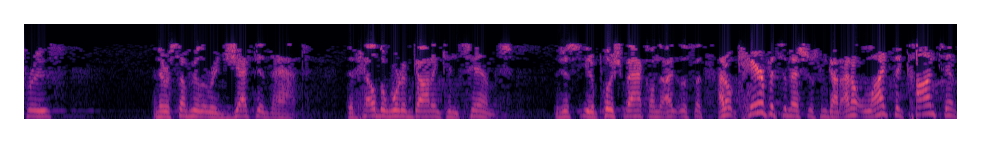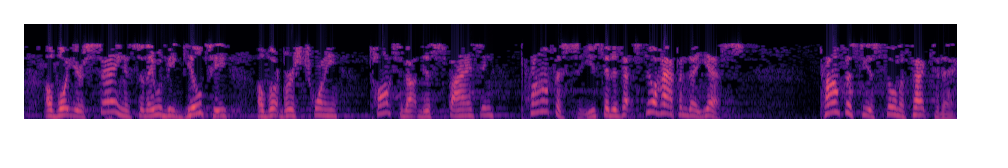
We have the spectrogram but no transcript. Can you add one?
truth. And there were some people that rejected that, that held the Word of God in contempt. just you know push back on. The, I, listen, I don't care if it's a message from God. I don't like the content of what you're saying, and so they would be guilty of what verse 20 talks about, despising prophecy. You said, does that still happen today? Yes. Prophecy is still in effect today.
